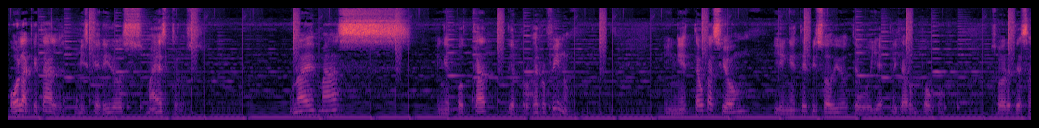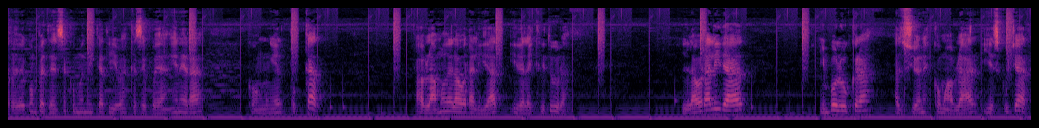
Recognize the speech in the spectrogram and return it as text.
Hola, ¿qué tal mis queridos maestros? Una vez más en el podcast del profe Rufino. En esta ocasión y en este episodio te voy a explicar un poco sobre el desarrollo de competencias comunicativas que se puedan generar con el podcast. Hablamos de la oralidad y de la escritura. La oralidad involucra acciones como hablar y escuchar.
